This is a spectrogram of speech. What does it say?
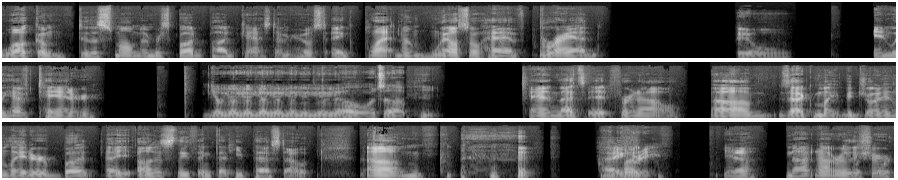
Welcome to the Small Member Squad podcast. I'm your host, Egg Platinum. We also have Brad Yo. and we have Tanner. Yo yo yo yo yo yo yo yo yo. What's up? And that's it for now. Um, Zach might be joining later, but I honestly think that he passed out. Um, I agree. Yeah, not not really Look sure.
